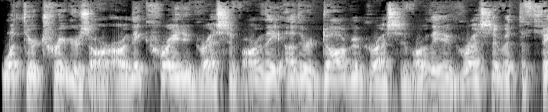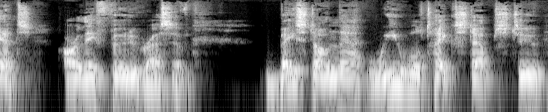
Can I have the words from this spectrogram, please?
what their triggers are. Are they crate aggressive? Are they other dog aggressive? Are they aggressive at the fence? Are they food aggressive? Based on that, we will take steps to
